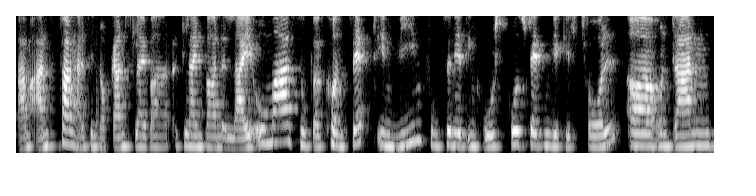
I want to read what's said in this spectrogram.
am Anfang, als ich noch ganz klein war, klein war eine Leihoma, super Konzept in Wien, funktioniert in Groß Großstädten wirklich toll. Äh, und dann,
